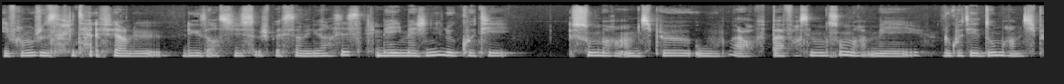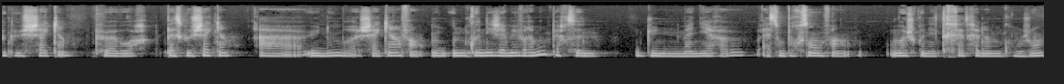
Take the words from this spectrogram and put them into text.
et vraiment, je vous invite à faire l'exercice, je sais pas si c'est un exercice, mais imaginez le côté sombre un petit peu, ou alors pas forcément sombre, mais le côté d'ombre un petit peu que chacun peut avoir. Parce que chacun a une ombre, chacun, enfin, on, ne connaît jamais vraiment personne d'une manière euh, à 100%. Enfin, moi je connais très très bien mon conjoint,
